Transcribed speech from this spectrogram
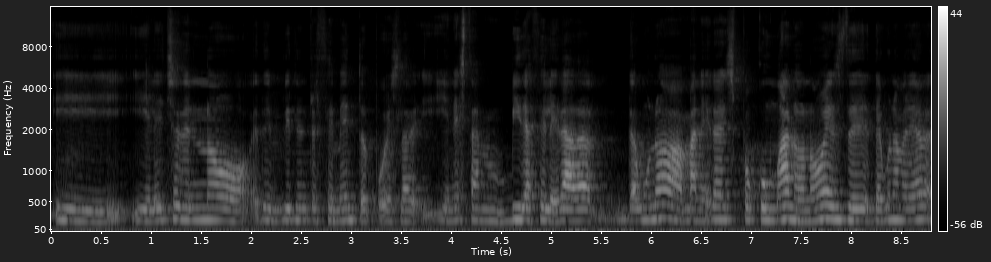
Y, y el hecho de no de vivir entre cemento pues y en esta vida acelerada de alguna manera es poco humano no es de, de alguna manera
